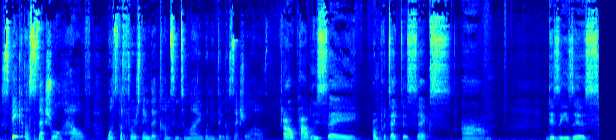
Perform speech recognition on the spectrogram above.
Speaking of sexual health, what's the first thing that comes into mind when you think of sexual health? I'll probably say unprotected sex, um, diseases.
